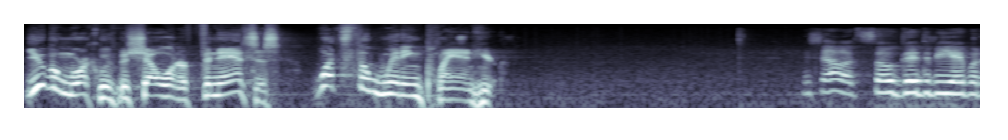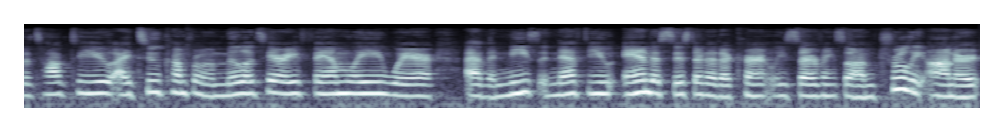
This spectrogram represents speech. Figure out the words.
you've been working with Michelle on her finances. What's the winning plan here? Michelle, it's so good to be able to talk to you. I too come from a military family where I have a niece, a nephew, and a sister that are currently serving. So I'm truly honored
